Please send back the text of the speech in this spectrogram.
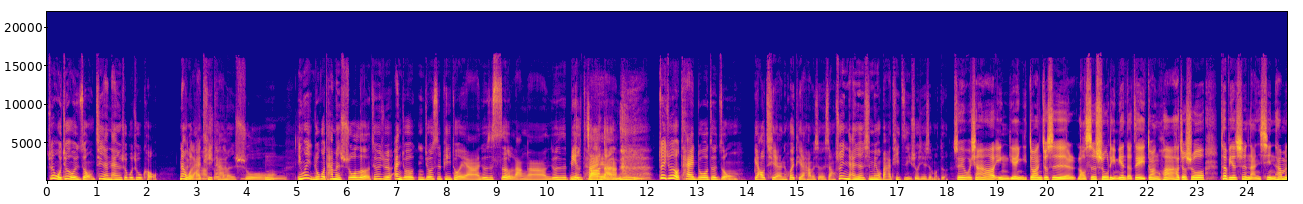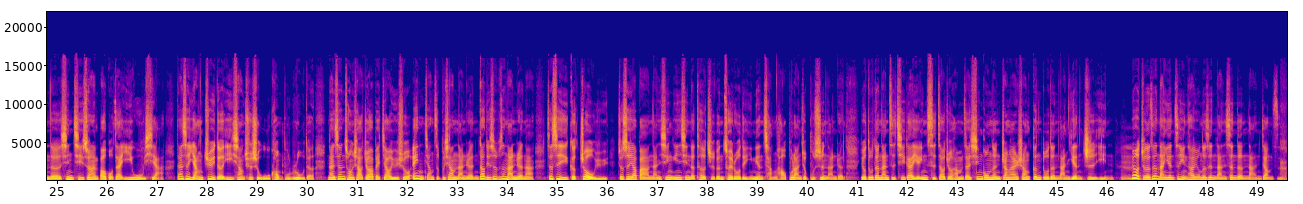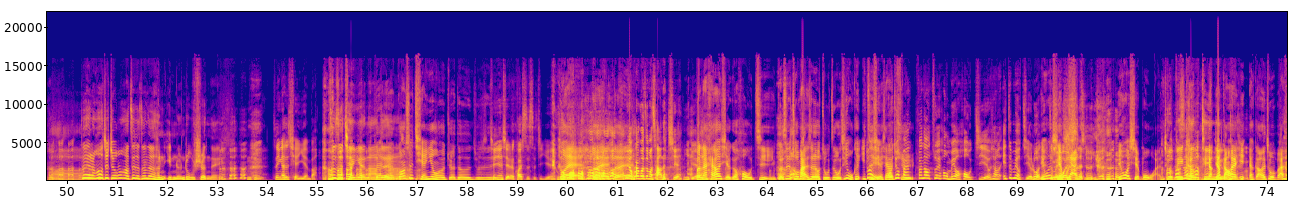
所以我就有一种，既然男人说不出口，那我来替他们说，嗯。因为如果他们说了，就会觉得，哎、啊，你就你就是劈腿啊，你就是色狼啊，你就是变态啊，渣男。嗯，对，就有太多这种。标签会贴在他们身上，所以男人是没有办法替自己说些什么的。所以我想要引言一段，就是老师书里面的这一段话，他就说，特别是男性，他们的性器虽然包裹在衣物下，但是阳具的意象却是无孔不入的。男生从小就要被教育说，哎，你这样子不像男人，你到底是不是男人啊？这是一个咒语，就是要把男性阴性的特质跟脆弱的一面藏好，不然就不是男人。有毒的男子气概也因此造就他们在性功能障碍爱上更多的难言之隐，嗯，因为我觉得这难言之隐，他用的是男生的男这样子，啊，对，然后我就觉得哇，这个真的很引人入胜哎。这应该是前言吧？这是前言啊，对啊，光是前言我就觉得就是前言写了快四十几页，对对对，没有看过这么长的前言。本来还要写个后记，可是出版社又阻止我。其实我可以一直写下去，我就翻翻到最后没有后记，我想说，哎，这没有结论，因为写不下集，因为我写不完，to be continued，要赶快一要赶快出版，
